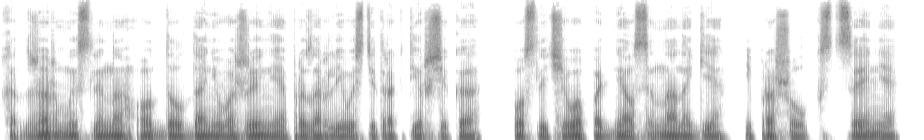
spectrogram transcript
Хаджар мысленно отдал дань уважения прозорливости трактирщика, после чего поднялся на ноги и прошел к сцене,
